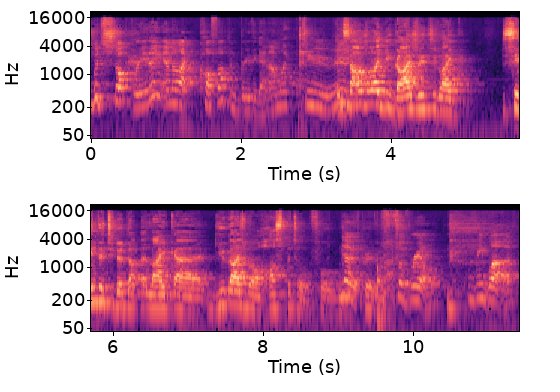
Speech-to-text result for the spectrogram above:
would stop breathing and then, like, cough up and breathe again. I'm like, dude. It sounds like you guys went to like send it to the do- like uh, you guys were a hospital for No, pretty much. for real. We were.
